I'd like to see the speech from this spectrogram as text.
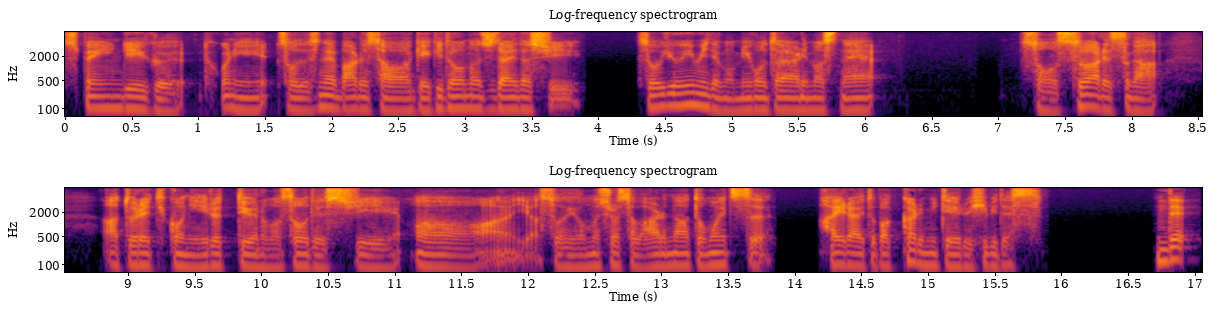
スペインリーグ、特にそうですね、バルサは激動の時代だし、そういう意味でも見応えありますね。そう、スアレスがアトレティコにいるっていうのもそうですし、あいや、そういう面白さはあるなと思いつつ、ハイライトばっかり見ている日々です。で、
